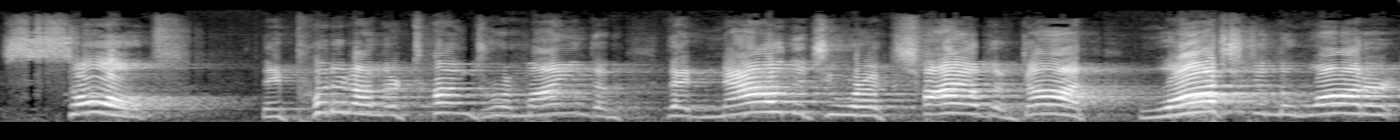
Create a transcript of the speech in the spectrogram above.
salt, they put it on their tongue to remind them that now that you are a child of God, washed in the water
